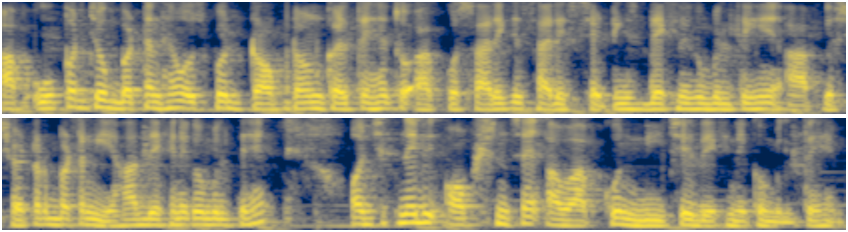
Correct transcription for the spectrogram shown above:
आप ऊपर जो बटन है उसको ड्रॉप डाउन करते हैं तो आपको सारी की सारी सेटिंग्स देखने को मिलती हैं, आपके शटर बटन यहाँ देखने को मिलते हैं, और जितने भी ऑप्शन हैं, अब आपको नीचे देखने को मिलते हैं।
